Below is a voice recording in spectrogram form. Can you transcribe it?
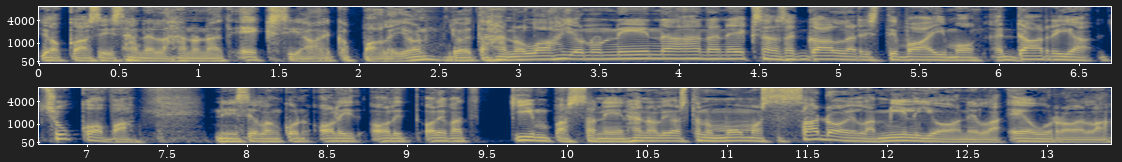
joka siis hänellä hän on näitä eksiä aika paljon, joita hän on lahjonut, niin hänen eksänsä galleristivaimo Daria Tsukova, niin silloin kun oli, oli, olivat kimpassa, niin hän oli ostanut muun muassa sadoilla miljoonilla euroilla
